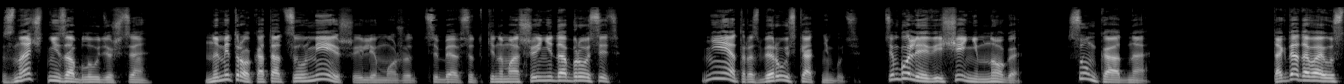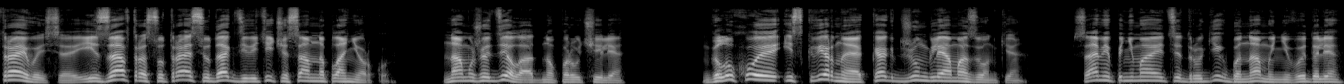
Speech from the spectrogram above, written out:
Значит, не заблудишься. На метро кататься умеешь или, может, тебя все-таки на машине добросить? Нет, разберусь как-нибудь. Тем более вещей немного. Сумка одна. Тогда давай устраивайся, и завтра с утра сюда к девяти часам на планерку. Нам уже дело одно поручили. Глухое и скверное, как джунгли Амазонки. Сами понимаете, других бы нам и не выдали.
